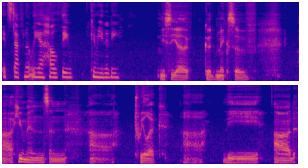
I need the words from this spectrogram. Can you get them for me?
it's definitely a healthy community. You see a good mix of uh, humans and uh, Twi'lek, uh, the odd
